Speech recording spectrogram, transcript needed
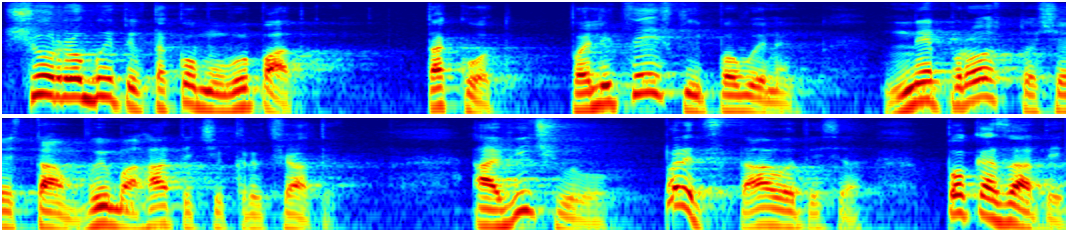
Що робити в такому випадку? Так от, поліцейський повинен не просто щось там вимагати чи кричати, а вічливо представитися, показати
